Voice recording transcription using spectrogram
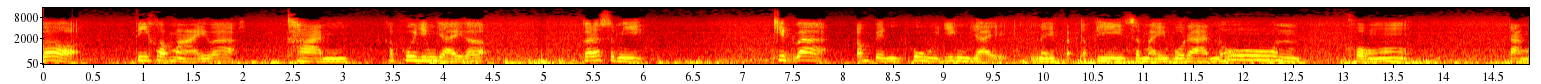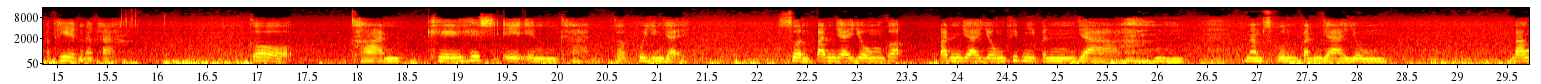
ก็ตีความหมายว่าขานก็ผู้ยิ่งใหญ่ก็ ก็รัศมี คิดว่าต้องเป็นผู้ยิ่งใหญ่ในปัตตภีสมัยโบราณนู่นของต่างประเทศนะคะ ก็คาน K H A N คานก็ผู้ยิ่งใหญ่ ส่วนปัญญายงก็ปัญญายงที่มีปัญญานามสกุลปัญญายง บาง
